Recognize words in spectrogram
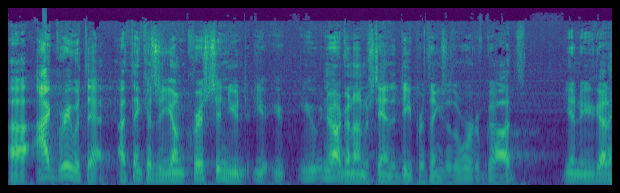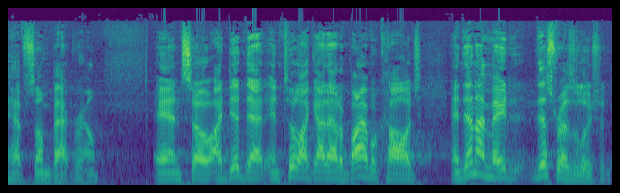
Uh, I agree with that. I think as a young Christian, you, you, you're not going to understand the deeper things of the Word of God you know, you got to have some background. And so I did that until I got out of Bible college. And then I made this resolution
